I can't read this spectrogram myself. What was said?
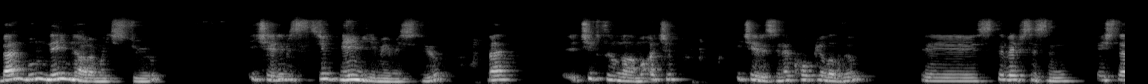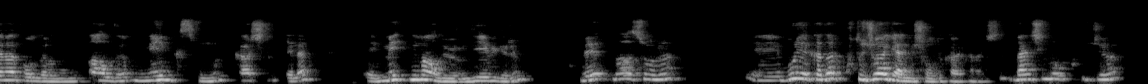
Ben bunu name ile aramak istiyorum. İçeri bir string name girmemi istiyor. Ben e, çift tırnağımı açıp içerisine kopyaladığım e, site web sitesinin HTML kodlarından aldığım name kısmının karşılık gelen e, metnimi alıyorum diyebilirim. Ve daha sonra e, buraya kadar kutucuğa gelmiş olduk arkadaşlar. Ben şimdi o kutucuğa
